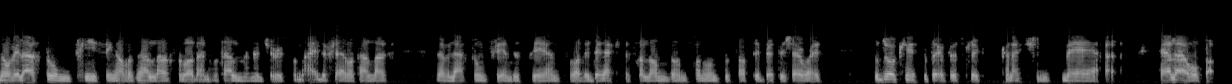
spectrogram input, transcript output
Når vi lærte om prising av hoteller, så var det en hotellmanager som eide flere hoteller. Når vi lærte om flyindustrien, så var det direkte fra London, fra noen som satt i British Airways. Så da knyttet jeg plutselig connections med hele Europa.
